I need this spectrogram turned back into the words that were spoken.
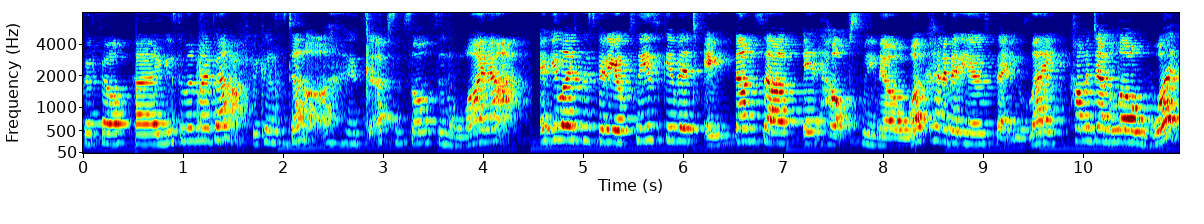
Good Fill. I use them in my bath because duh, it's Epsom salts and why not? If you liked this video, please give it a thumbs up. It helps me know what kind of videos that you like. Comment down below what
